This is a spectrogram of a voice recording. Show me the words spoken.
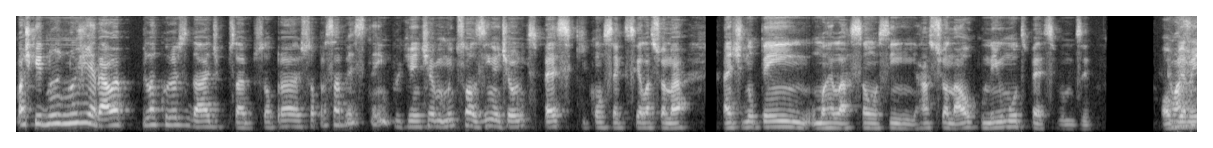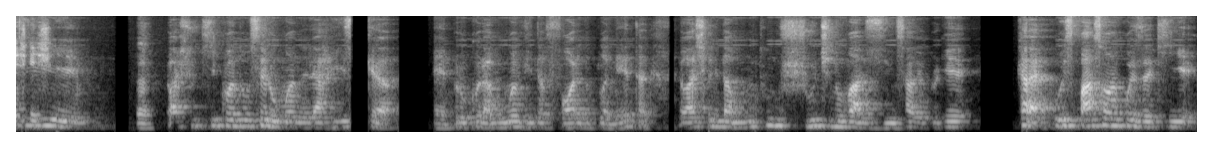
acho que no, no geral é pela curiosidade, sabe? Só para só saber se tem, porque a gente é muito sozinho, a gente é a única espécie que consegue se relacionar. A gente não tem uma relação assim racional com nenhuma outra espécie, vamos dizer. Obviamente eu acho que, gente... Ah. eu acho que quando o ser humano ele arrisca é, procurar alguma vida fora do planeta, eu acho que ele dá muito um chute no vazio, sabe? Porque, cara, o espaço é uma coisa que,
